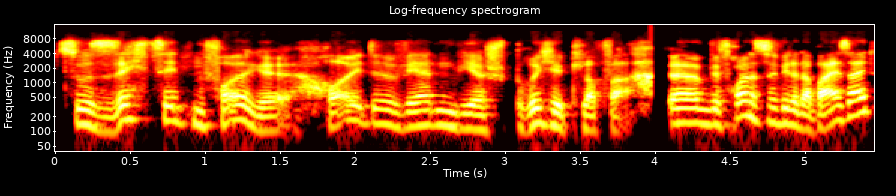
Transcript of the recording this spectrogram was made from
zur 16. Folge. Heute werden wir Sprücheklopfer. Äh, wir freuen uns, dass ihr wieder dabei seid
